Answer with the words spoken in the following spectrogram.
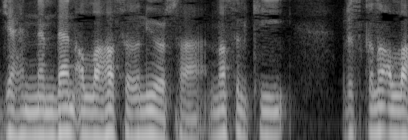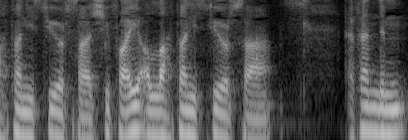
cehennemden Allah'a sığınıyorsa, nasıl ki rızkını Allah'tan istiyorsa, şifayı Allah'tan istiyorsa, efendim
